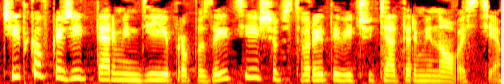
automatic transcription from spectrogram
Чітко вкажіть термін дії пропозиції, щоб створити відчуття терміновості.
